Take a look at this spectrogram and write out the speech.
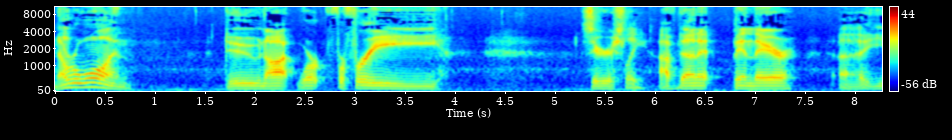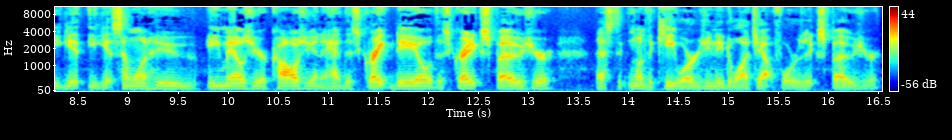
Number one, do not work for free. Seriously, I've done it, been there. Uh, you get you get someone who emails you or calls you, and they have this great deal, this great exposure. That's the, one of the key words you need to watch out for is exposure.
